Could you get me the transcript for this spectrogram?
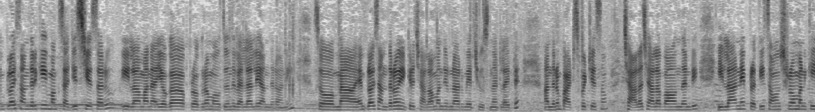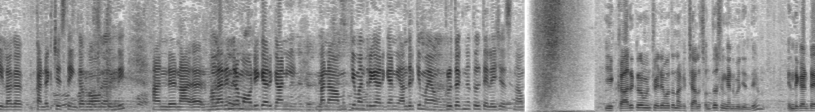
ఎంప్లాయీస్ అందరికీ మాకు సజెస్ట్ చేశారు ఇలా మన యోగా ప్రోగ్రామ్ అవుతుంది వెళ్ళాలి అందరూ అని. సో మా ఎంప్లాయీస్ అందరం ఇక్కడ చాలామంది ఉన్నారు మీరు చూసినట్లయితే. అందరం పార్టిసిపేట్ చేసాం చాలా చాలా బాగుందండి. ఇలానే ప్రతి సంవత్సరం మనకి ఇలాగ కండక్ట్ చేస్తే ఇంకా బాగుంటుంది. అండ్ నా నరేంద్ర మోడీ గారు కానీ మన ముఖ్యమంత్రి గారు కానీ అందరికీ మేము కృతజ్ఞతలు తెలియజేస్తున్నాం. ఈ కార్యక్రమం చేయడం అయితే నాకు చాలా సంతోషంగా అనిపించింది. ఎందుకంటే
